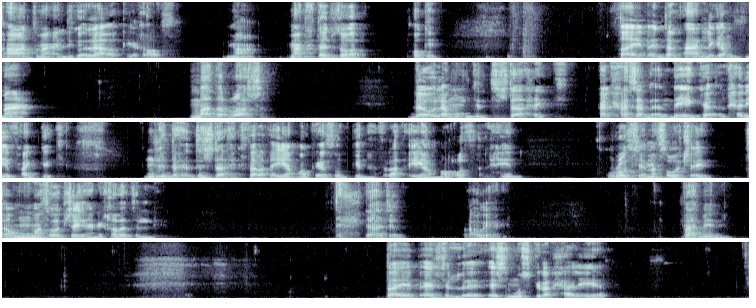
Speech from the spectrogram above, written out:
آه أنت ما عندك لا okay خلاص. ما ما تحتاج زوارق okay. طيب أنت الآن لقمت مع Mother Russia دولة ممكن تجتاحك على حسب أمريكا الحليف حقك ممكن تجتاحك ثلاث أيام. okay صدق إنها ثلاث أيام مرت الحين. وروسيا ما سوت شيء. أو مو ما سوت شيء يعني اخذت اللي تحتاجه. أو يعني فاهميني طيب إيش إيش المشكلة الحالية؟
